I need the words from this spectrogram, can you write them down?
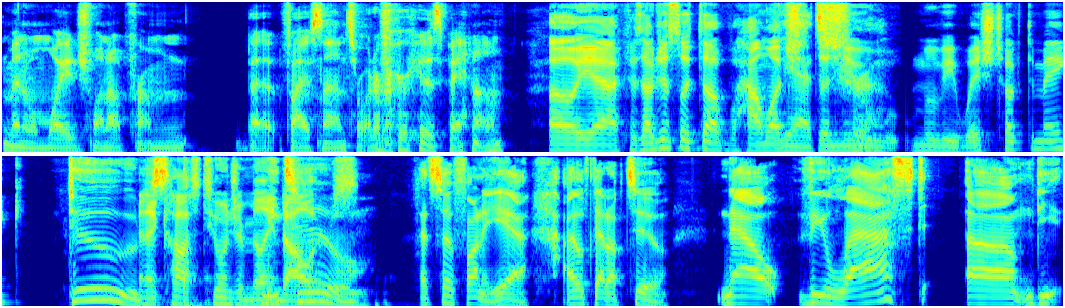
minimum wage went up from that five cents or whatever he was paying them. Oh yeah, because I just looked up how much Yeah, the it's new movie Wish took to make, Dude. and it cost two hundred million dollars. That's so funny. Yeah. I looked that up too. Now, the last um the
